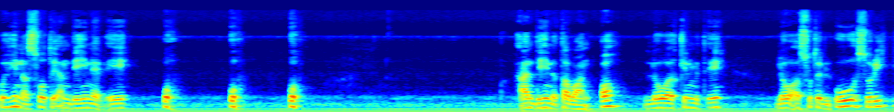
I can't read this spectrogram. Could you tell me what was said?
وهنا صوتي عندي هنا الايه اوه اوه اوه عندي هنا طبعا آه اللي هو كلمة إيه اللي هو صوت الاو سوري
